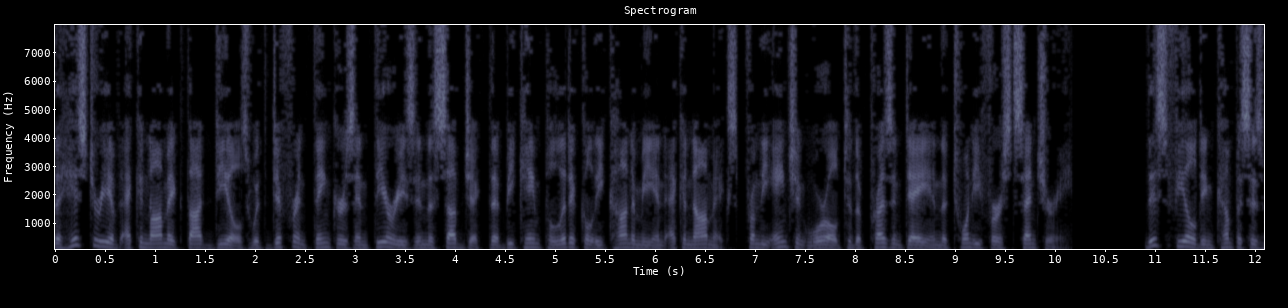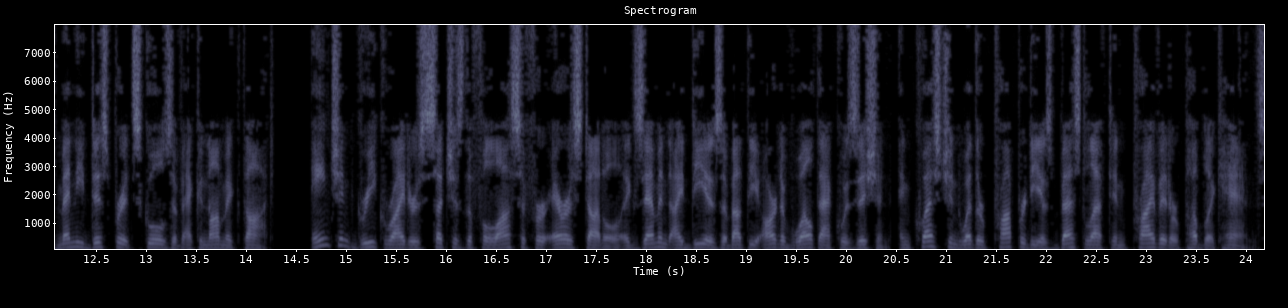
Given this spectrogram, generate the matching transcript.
The history of economic thought deals with different thinkers and theories in the subject that became political economy and economics, from the ancient world to the present day in the 21st century. This field encompasses many disparate schools of economic thought. Ancient Greek writers such as the philosopher Aristotle examined ideas about the art of wealth acquisition, and questioned whether property is best left in private or public hands.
